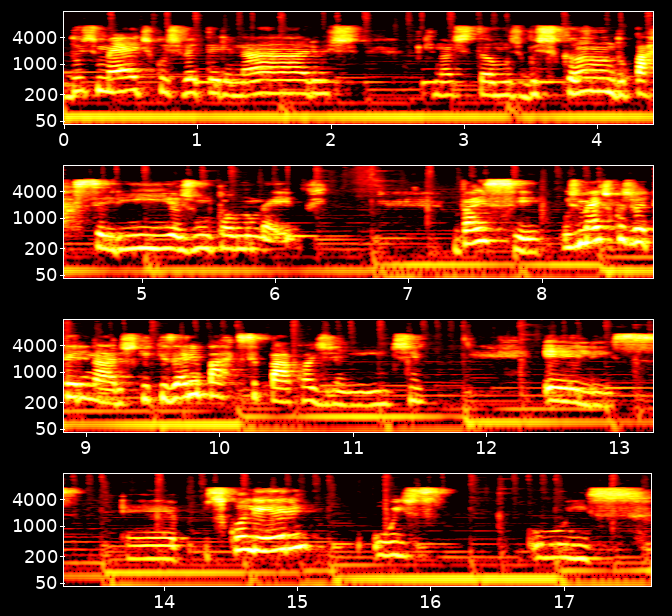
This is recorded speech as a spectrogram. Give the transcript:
dos médicos veterinários que nós estamos buscando parceria junto ao NUMEV? Vai ser os médicos veterinários que quiserem participar com a gente, eles é, escolherem os, os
